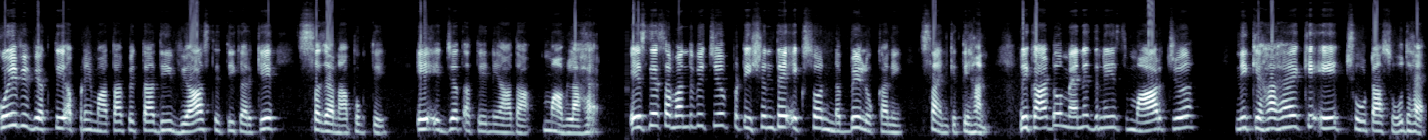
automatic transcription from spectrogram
ਕੋਈ ਵੀ ਵਿਅਕਤੀ ਆਪਣੇ ਮਾਤਾ-ਪਿਤਾ ਦੀ ਵਿਆਹ ਸਥਿਤੀ ਕਰਕੇ ਸਜ਼ਾ ਨਾ ਭੁਗਤੇ। ਇਹ ਇੱਜ਼ਤ ਅਤੇ ਨਿਆਂ ਦਾ ਮਾਮਲਾ ਹੈ। ਇਸ ਦੇ ਸੰਬੰਧ ਵਿੱਚ ਪਟੀਸ਼ਨ ਤੇ 190 ਲੋਕਾਂ ਨੇ ਸਾਈਨ ਕੀਤੇ ਹਨ। ਰਿਕਾਰਡੋ ਮੈਨੇਦਨੇਸ ਮਾਰਚ ਨੇ ਕਿਹਾ ਹੈ ਕਿ ਇਹ ਛੋਟਾ ਸੋਧ ਹੈ।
